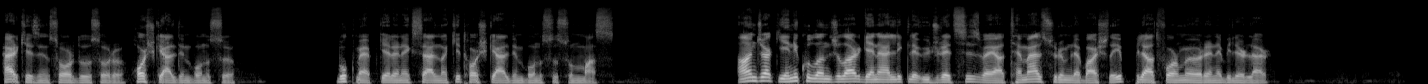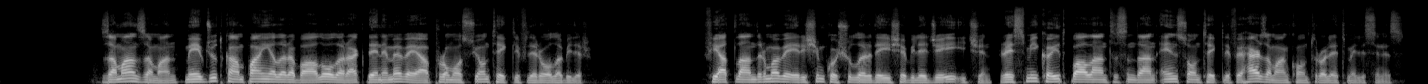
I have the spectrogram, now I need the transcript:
Herkesin sorduğu soru, hoş geldin bonusu. Bookmap, geleneksel nakit hoş geldin bonusu sunmaz. Ancak yeni kullanıcılar genellikle ücretsiz veya temel sürümle başlayıp platformu öğrenebilirler. Zaman zaman mevcut kampanyalara bağlı olarak deneme veya promosyon teklifleri olabilir. Fiyatlandırma ve erişim koşulları değişebileceği için resmi kayıt bağlantısından en son teklifi her zaman kontrol etmelisiniz.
